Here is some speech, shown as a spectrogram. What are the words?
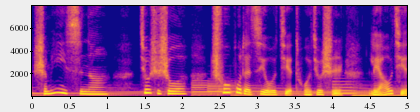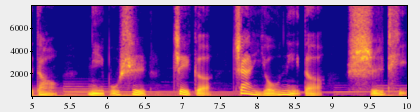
什么意思呢？就是说，初步的自由解脱就是了解到你不是这个占有你的实体。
